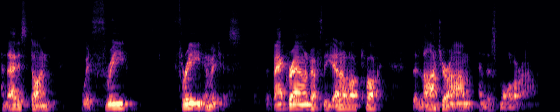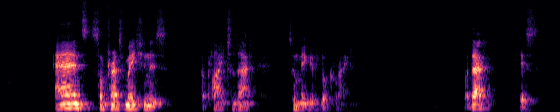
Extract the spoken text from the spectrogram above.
And that is done with three, three images. The background of the analog clock, the larger arm and the smaller arm. And some transformation is applied to that to make it look right. But that is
